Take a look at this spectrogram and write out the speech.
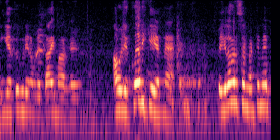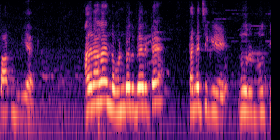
இங்கே இருக்கக்கூடிய நம்முடைய தாய்மார்கள் அவருடைய கோரிக்கை என்ன? இப்போ இளவரசர் மட்டுமே பார்க்க முடியாது. அதனால இந்த ஒன்பது பேர்கிட்ட தங்கச்சிக்கு நூறு நூற்றி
